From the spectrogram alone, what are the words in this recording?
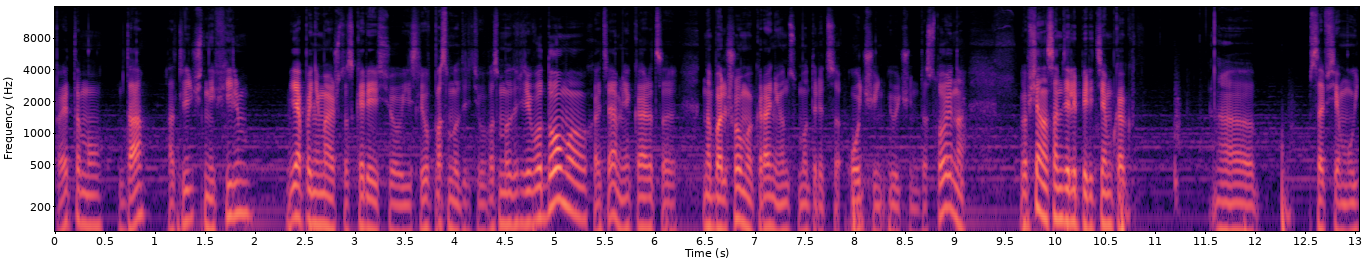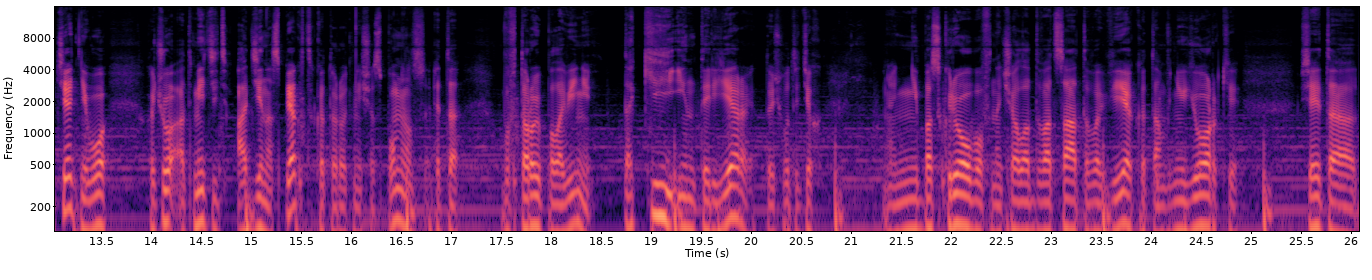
Поэтому, да, отличный фильм. Я понимаю, что, скорее всего, если вы посмотрите, вы посмотрите его дома, хотя, мне кажется, на большом экране он смотрится очень и очень достойно. Вообще, на самом деле, перед тем, как э, совсем уйти от него, хочу отметить один аспект, который вот мне сейчас вспомнился. Это во второй половине такие интерьеры, то есть вот этих э, небоскребов начала 20 века, там в Нью-Йорке, вся эта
